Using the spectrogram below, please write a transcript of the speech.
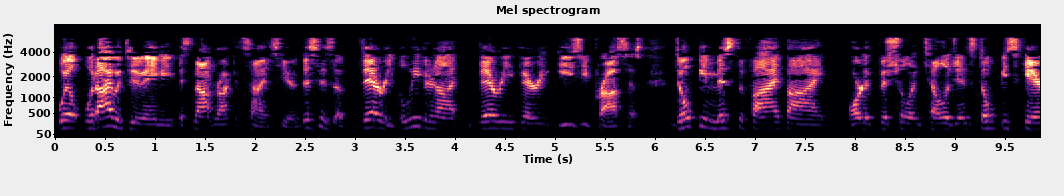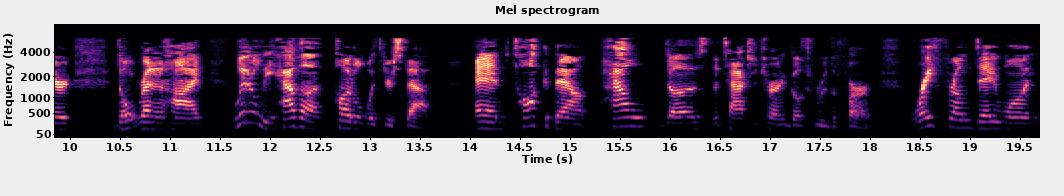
Well, what I would do, Amy, it's not rocket science here. This is a very, believe it or not, very, very easy process. Don't be mystified by artificial intelligence. Don't be scared. Don't run and hide. Literally have a huddle with your staff and talk about how does the tax return go through the firm right from day one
